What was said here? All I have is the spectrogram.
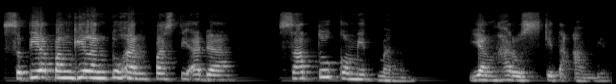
setiap panggilan Tuhan pasti ada satu komitmen yang harus kita ambil.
